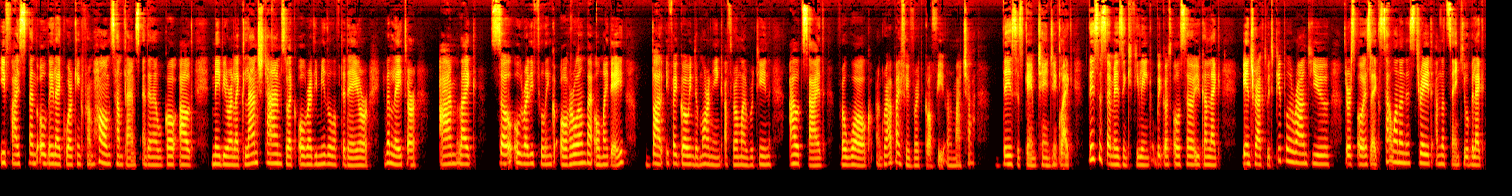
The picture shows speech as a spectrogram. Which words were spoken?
If I spend all day like working from home sometimes and then I will go out maybe around like lunchtime, so like already middle of the day or even later, I'm like so already feeling overwhelmed by all my day. But if I go in the morning after all my routine outside for a walk or grab my favorite coffee or matcha, this is game changing. Like this is amazing feeling because also you can like interact with people around you. There's always like someone on the street. I'm not saying you'll be like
